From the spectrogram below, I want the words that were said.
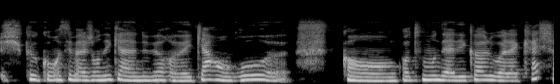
je peux commencer ma journée qu'à 9h15 en gros quand, quand tout le monde est à l'école ou à la crèche.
